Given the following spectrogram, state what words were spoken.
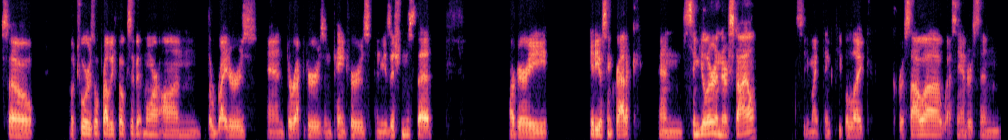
So auteurs will probably focus a bit more on the writers and directors and painters and musicians that are very idiosyncratic and singular in their style. So you might think people like Kurosawa, Wes Anderson,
